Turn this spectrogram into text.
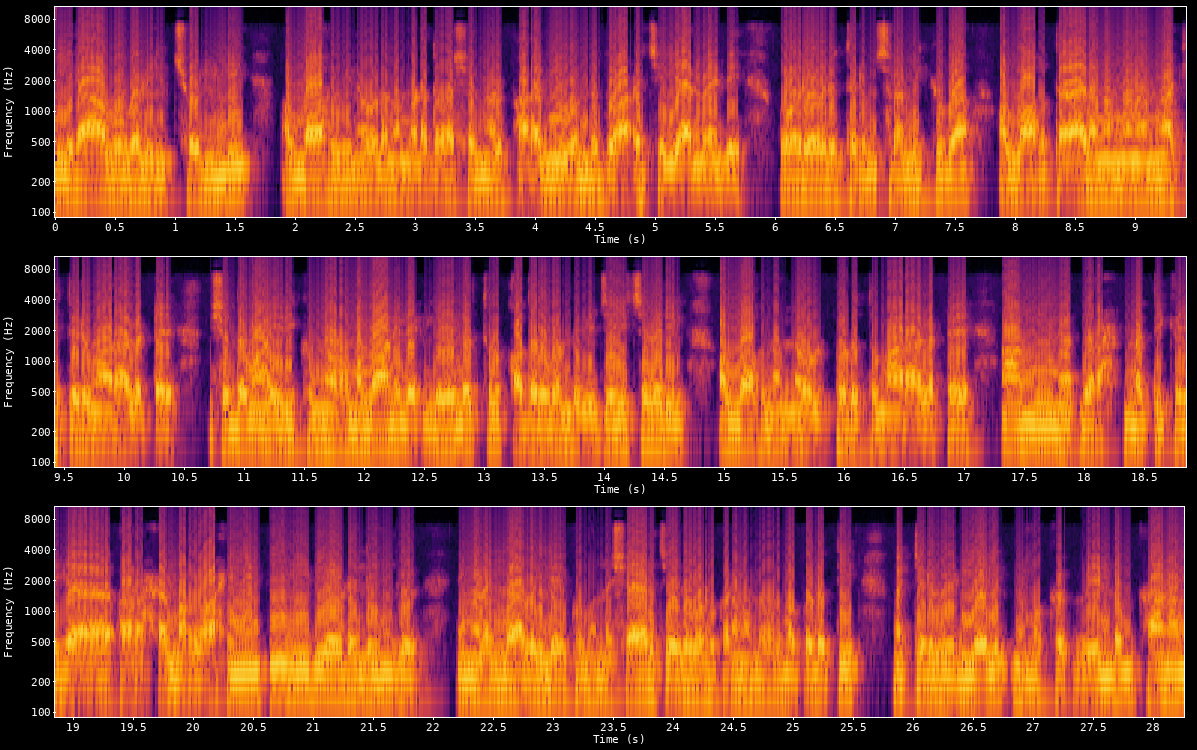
ഈ രാവുകളിൽ ചൊല്ലി അള്ളാഹുവിനോട് നമ്മുടെ ദോഷങ്ങൾ പറഞ്ഞുകൊണ്ട് ദ്വാ ചെയ്യാൻ വേണ്ടി ഓരോരുത്തരും ശ്രമിക്കുക. അള്ളാഹു താല നമ്മെ നന്നാക്കി തരുമാറാകട്ടെ. വിശുദ്ധമായിരിക്കുന്ന റമലാനിലെ ലേലത്തുൽ ഖദർ കൊണ്ട് വിജയിച്ചവരിൽ അള്ളാഹു നമ്മെ ഉൾപ്പെടുത്തുമാറാകട്ടെ. ആമീന ഈ വീഡിയോയുടെ ലിങ്ക് നിങ്ങൾ എല്ലാവരിലേക്കും ഒന്ന് ഷെയർ ചെയ്ത് കൊടുക്കണമെന്ന് ഓർമ്മപ്പെടുത്തി മറ്റൊരു വീഡിയോയിൽ നമുക്ക് വീണ്ടും കാണാം.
